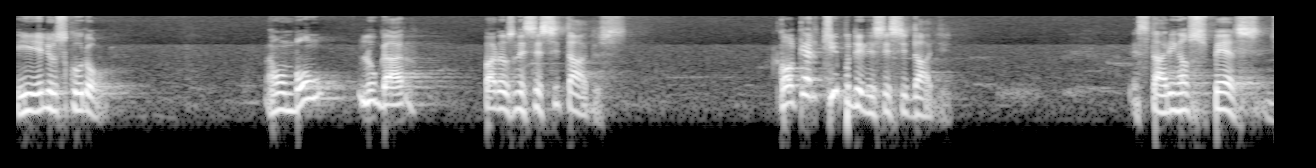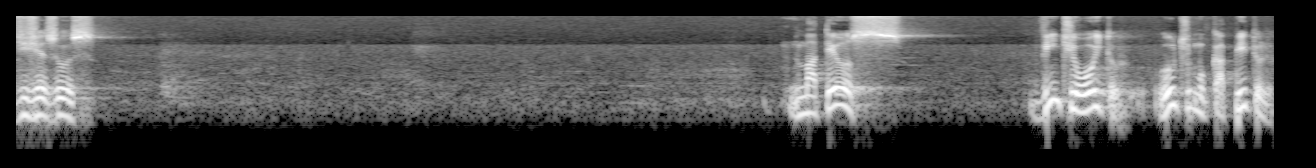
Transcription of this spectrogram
E ele os curou. É um bom lugar para os necessitados. Qualquer tipo de necessidade estarem aos pés de Jesus. Mateus 28, último capítulo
